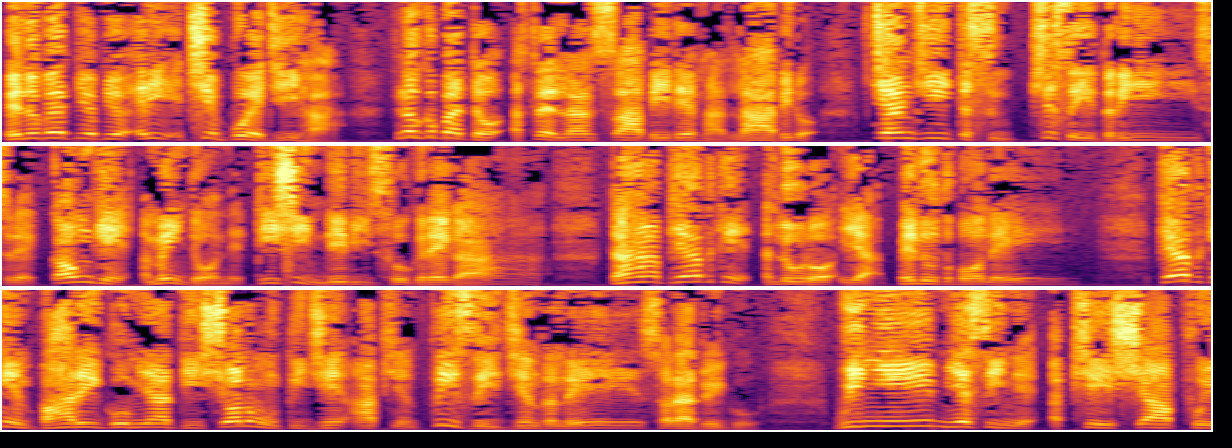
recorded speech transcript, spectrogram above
ဘယ်လိုပဲပြောပြောအဲ့ဒီအချစ်ပွဲကြီးဟာ နှုတ်ကပတ်တော်အသက်လန်းစာပေထဲမှာလာပြီးတော့ကြမ်းကြီးတဆူဖြစ်စေတည်းဆိုတဲ့ကောင်းကင်အမိန့်တော်နဲ့တရှိနေပြီဆိုကြတဲ့ကဒါဟာဘုရားသခင်အလိုတော်အရာဘယ်လိုသဘောလဲဘုရားသခင်ဘာရီကိုများဒီရှောလမုန်တည်ခြင်းအပြင်သိစေခြင်းတလေဆိုတာတွေ့ကိုဝိညာဉ်မျက်စိနဲ့အဖြေရှာဖွေ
